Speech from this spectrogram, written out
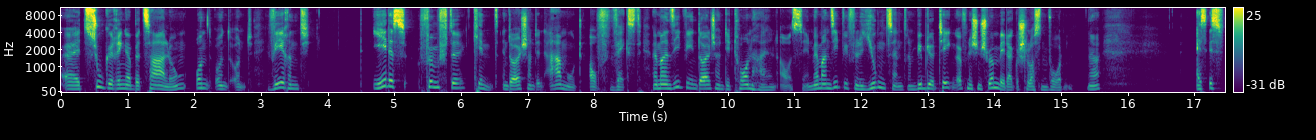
äh, zu geringe Bezahlung und, und, und. Während jedes fünfte Kind in Deutschland in Armut aufwächst, wenn man sieht, wie in Deutschland die Turnhallen aussehen, wenn man sieht, wie viele Jugendzentren, Bibliotheken, öffentlichen Schwimmbäder geschlossen wurden, ne? es ist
